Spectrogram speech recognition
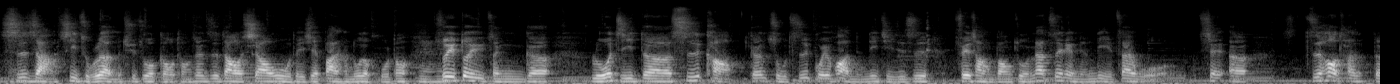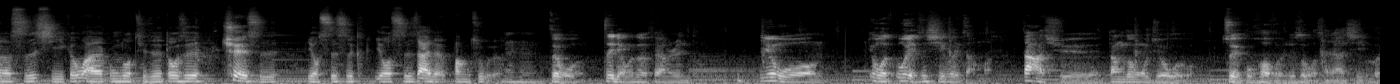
师长、系主任们去做沟通，甚至到校务的一些办很多的活动。所以对于整个逻辑的思考跟组织规划能力其实是非常有帮助。那这点能力在我现呃之后他的实习跟未来的工作，其实都是确实有实实有实在的帮助的。嗯哼，这我这点我真的非常认同，因为我因为我我也是系会长嘛，大学当中我觉得我最不后悔的就是我参加系会，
